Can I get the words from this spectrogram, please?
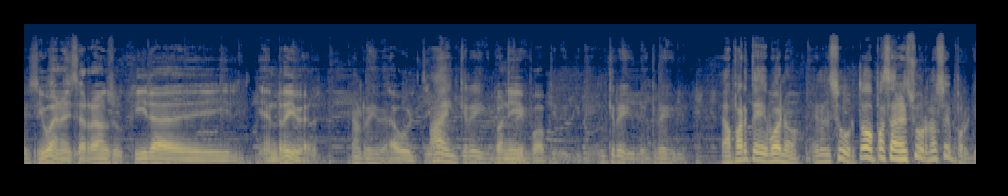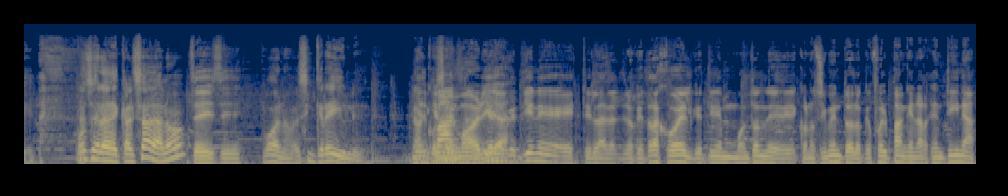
sí, sí, y bueno, sí, y sí. cerraron su gira de- en River. En River. La última. Ah, increíble. Con increíble, hip hop. increíble, Increíble, increíble. Aparte, bueno, en el sur, todo pasa en el sur, no sé por qué. Vos era de calzada, ¿no? Sí, sí. Bueno, es increíble. Y cosas- punk memoria. lo que tiene, este, la- lo que trajo él, que tiene un montón de conocimiento de lo que fue el punk en Argentina,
